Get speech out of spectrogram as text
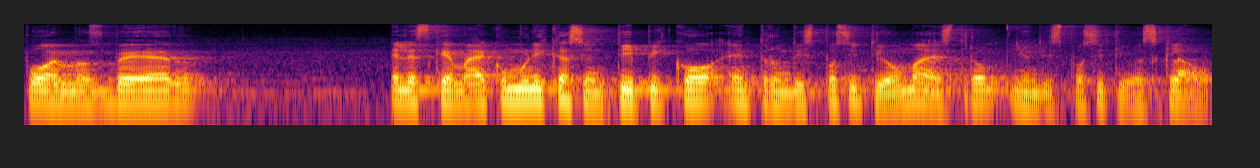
podemos ver el esquema de comunicación típico entre un dispositivo maestro y un dispositivo esclavo.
